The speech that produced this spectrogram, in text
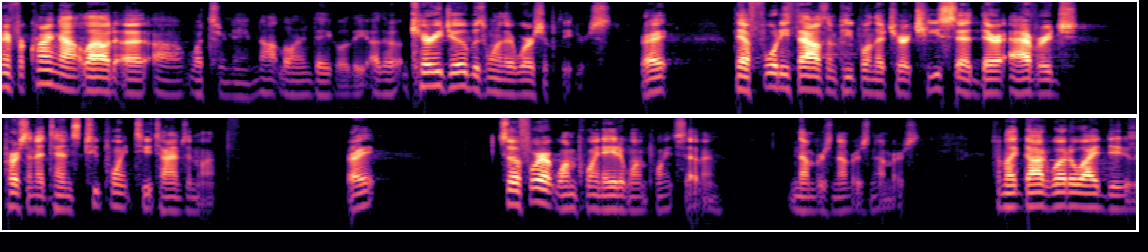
I mean, for crying out loud, uh, uh, what's her name? Not Lauren Daigle, the other. Kari Jobe is one of their worship leaders, right? They have 40,000 people in their church. He said their average person attends 2.2 times a month, right? So if we're at 1.8 or 1.7, numbers, numbers, numbers. So I'm like, God, what do I do?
